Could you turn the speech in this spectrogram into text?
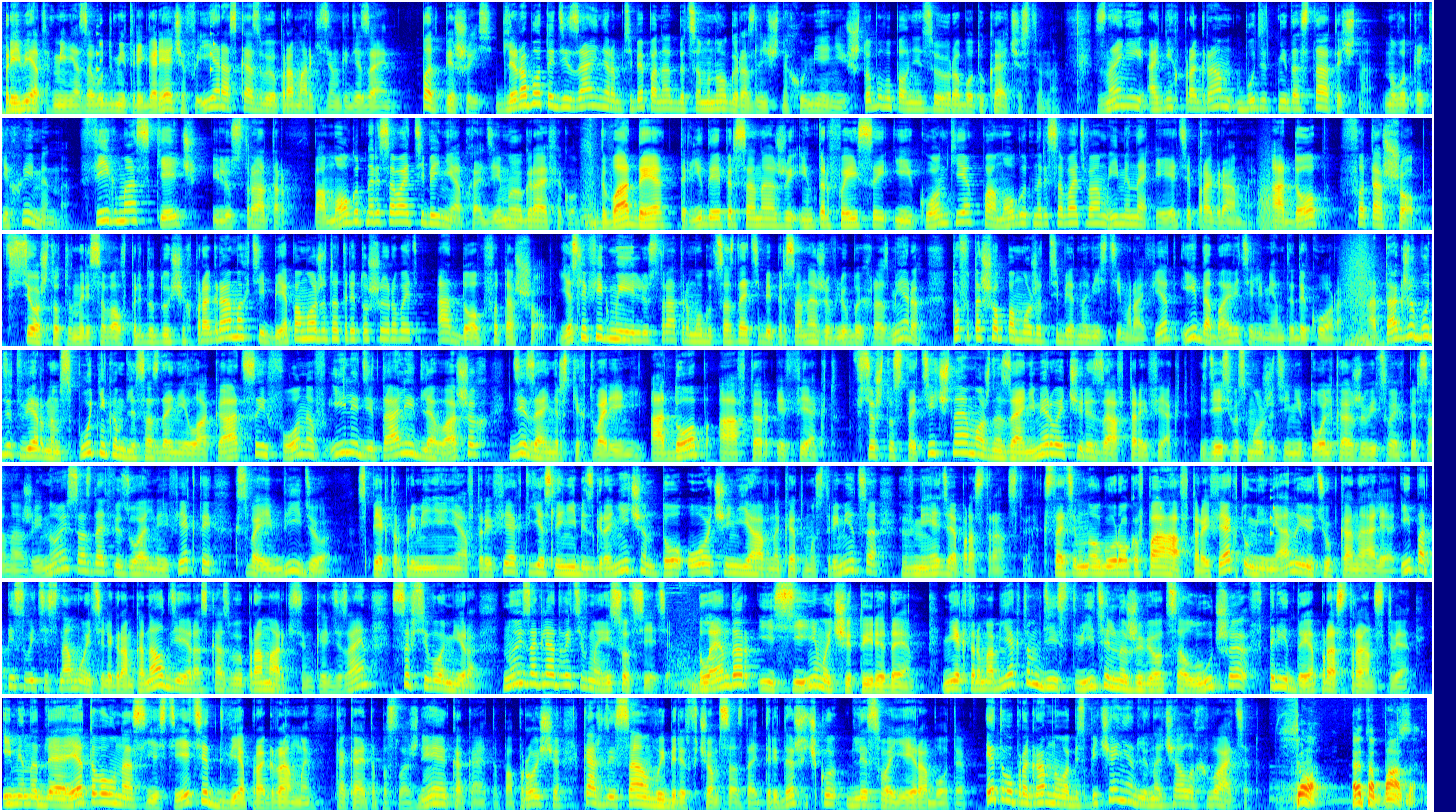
Привет, меня зовут Дмитрий Горячев, и я рассказываю про маркетинг и дизайн. Подпишись. Для работы дизайнером тебе понадобится много различных умений, чтобы выполнять свою работу качественно. Знаний одних программ будет недостаточно, но вот каких именно? Figma, Sketch, Illustrator – помогут нарисовать тебе необходимую графику. 2D, 3D персонажи, интерфейсы и иконки помогут нарисовать вам именно эти программы. Adobe Photoshop. Все, что ты нарисовал в предыдущих программах, тебе поможет отретушировать Adobe Photoshop. Если Figma и Illustrator могут создать тебе персонажей в любых размерах, то Photoshop поможет тебе навести марафет и добавить элементы декора. А также будет верным спутником для создания локаций, фонов или деталей для ваших дизайнерских творений. Adobe After Effects. Все, что статичное, можно заанимировать через After Effects. Здесь вы сможете не только оживить своих персонажей, но и создать визуальные эффекты к своим видео. Спектр применения After Effects, если не безграничен, то очень явно к этому стремится в медиапространстве. Кстати, много уроков по After Effects у меня на YouTube-канале. И подписывайтесь на мой телеграм-канал, где я рассказываю про маркетинг и дизайн со всего мира. Ну и заглядывайте в мои соцсети. Blender и Cinema 4D. Некоторым объектам действительно живется лучше в 3D пространстве. Именно для этого у нас есть эти две программы. Какая-то посложнее, какая-то попроще. Каждый сам выберет, в чем создать 3D-шечку для своей работы. Этого программного обеспечения для начала хватит. Все, это база.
